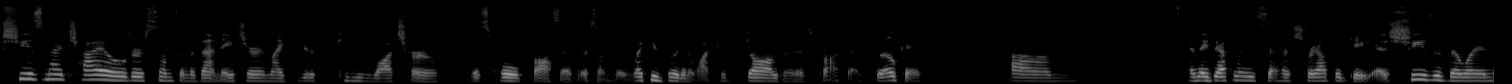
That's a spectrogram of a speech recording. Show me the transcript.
she is my child or something of that nature and like you're can you watch her this whole process or something. Like he's really going to watch your dog during this process but okay. Um and they definitely set her straight out the gate as she's a villain.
